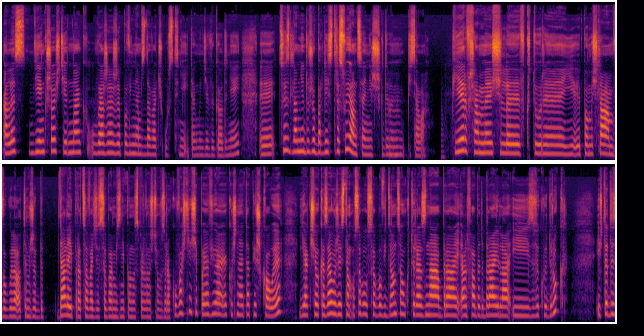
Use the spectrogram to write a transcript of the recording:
ale s- większość jednak uważa, że powinnam zdawać ustnie i tak będzie wygodniej, y, co jest dla mnie dużo bardziej stresujące niż gdybym pisała. Pierwsza myśl, w której pomyślałam w ogóle o tym, żeby dalej pracować z osobami z niepełnosprawnością wzroku, właśnie się pojawiła jakoś na etapie szkoły. Jak się okazało, że jestem osobą słabowidzącą, która zna braj, alfabet Braille'a i zwykły druk. I wtedy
